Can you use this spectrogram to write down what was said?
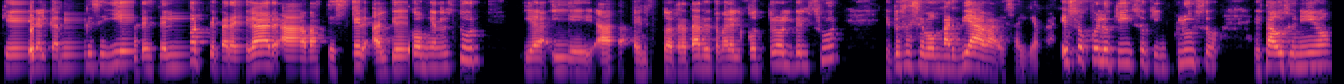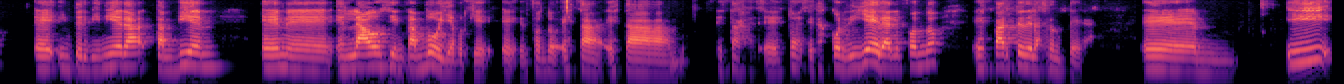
que era el camino que seguía desde el norte para llegar a abastecer al Vietcong en el sur, y, a, tratar de tomar el control del sur, entonces se bombardeaba esa guerra. Eso fue lo que hizo que incluso Estados Unidos eh, interviniera también en, eh, en, Laos y en Camboya, porque eh, en el fondo esta, esta, esta, estas cordilleras, en el fondo, es parte de la frontera. y,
